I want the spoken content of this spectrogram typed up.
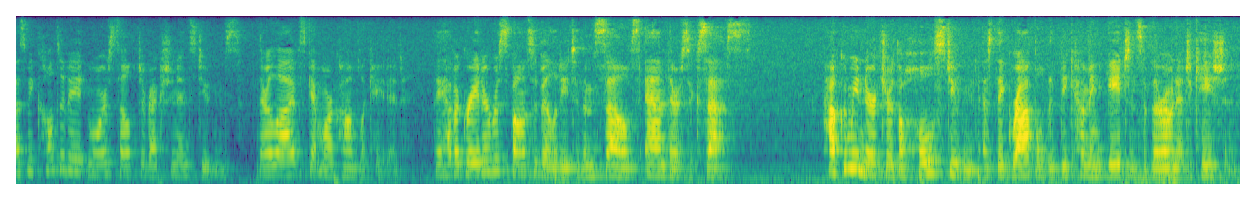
As we cultivate more self-direction in students, their lives get more complicated. They have a greater responsibility to themselves and their success. How can we nurture the whole student as they grapple with becoming agents of their own education?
